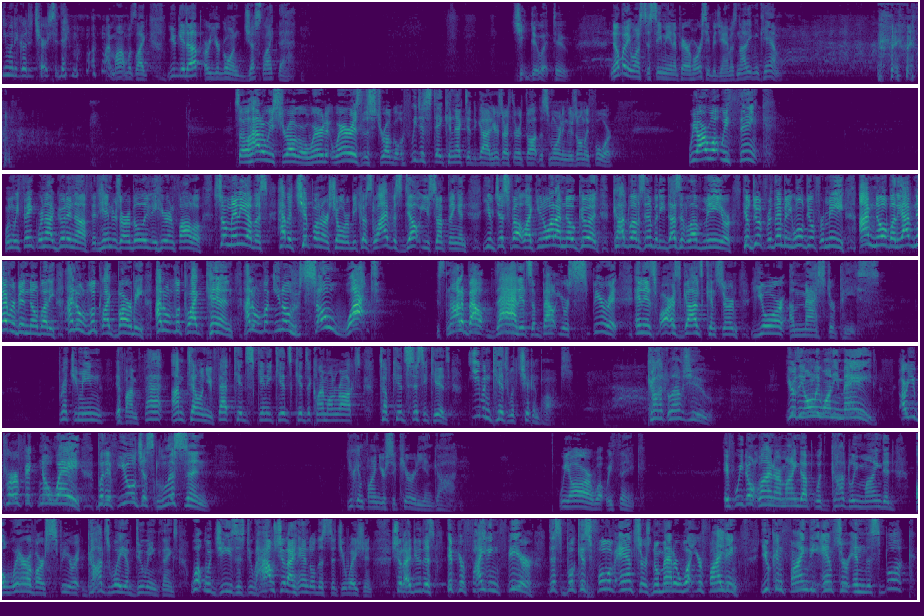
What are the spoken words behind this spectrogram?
You want to go to church today? My mom was like, You get up or you're going just like that. She'd do it too. Nobody wants to see me in a pair of horsey pajamas, not even Kim. so, how do we struggle? Where, do, where is the struggle? If we just stay connected to God, here's our third thought this morning. There's only four. We are what we think. When we think we're not good enough, it hinders our ability to hear and follow. So many of us have a chip on our shoulder because life has dealt you something and you've just felt like, you know what, I'm no good. God loves them, but He doesn't love me. Or He'll do it for them, but He won't do it for me. I'm nobody. I've never been nobody. I don't look like Barbie. I don't look like Ken. I don't look, you know, so what? It's not about that. It's about your spirit. And as far as God's concerned, you're a masterpiece. Brett, you mean if I'm fat? I'm telling you, fat kids, skinny kids, kids that climb on rocks, tough kids, sissy kids, even kids with chicken pox. God loves you. You're the only one He made. Are you perfect? No way. But if you'll just listen, you can find your security in God. We are what we think. If we don't line our mind up with godly minded, aware of our spirit, God's way of doing things, what would Jesus do? How should I handle this situation? Should I do this? If you're fighting fear, this book is full of answers no matter what you're fighting. You can find the answer in this book.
